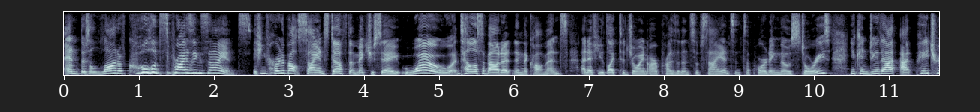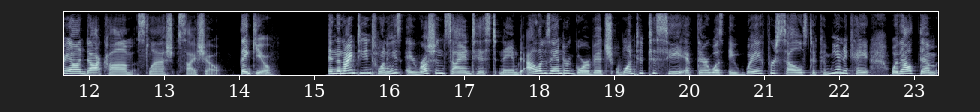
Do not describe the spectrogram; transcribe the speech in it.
And there's a lot of cool and surprising science. If you've heard about science stuff that makes you say, whoa, tell us about it in the comments. And if you'd like to join our presidents of science in supporting those stories, you can do that at Patreon patreon.com slash scishow. Thank you. In the 1920s, a Russian scientist named Alexander Gurwitsch wanted to see if there was a way for cells to communicate without them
